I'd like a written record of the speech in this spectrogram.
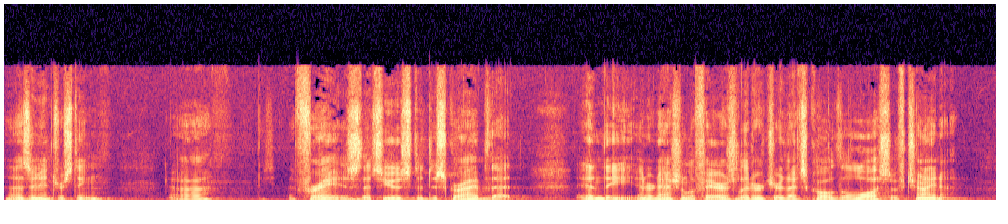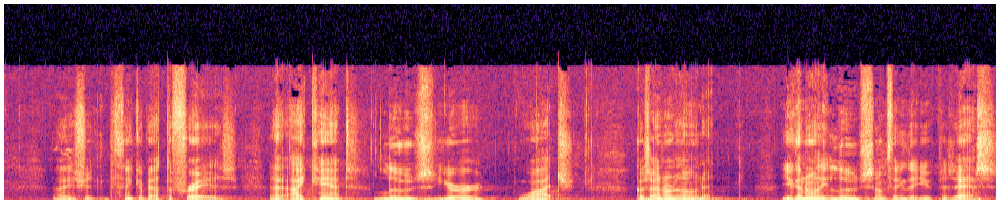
There's an interesting uh, phrase that's used to describe that in the international affairs literature. That's called the loss of China. Uh, you should think about the phrase. Uh, I can't lose your watch because I don't own it. You can only lose something that you possess.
